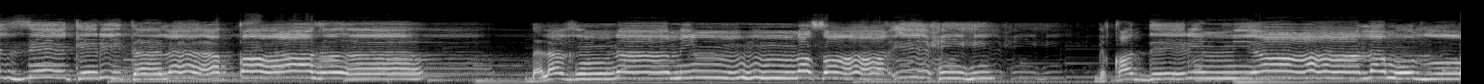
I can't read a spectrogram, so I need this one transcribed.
الذكر تلقاها. بلغنا من نصائحه بقدر يعلم الله.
